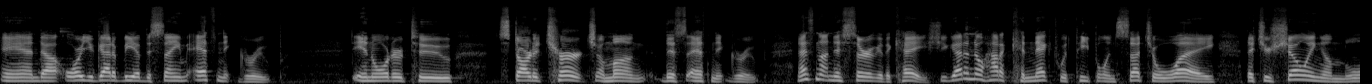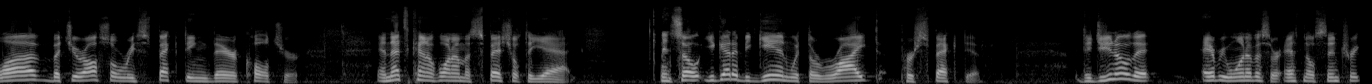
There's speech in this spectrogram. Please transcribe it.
and uh, or you got to be of the same ethnic group in order to start a church among this ethnic group. That's not necessarily the case. You got to know how to connect with people in such a way that you're showing them love, but you're also respecting their culture. And that's kind of what I'm a specialty at. And so you got to begin with the right perspective. Did you know that every one of us are ethnocentric.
